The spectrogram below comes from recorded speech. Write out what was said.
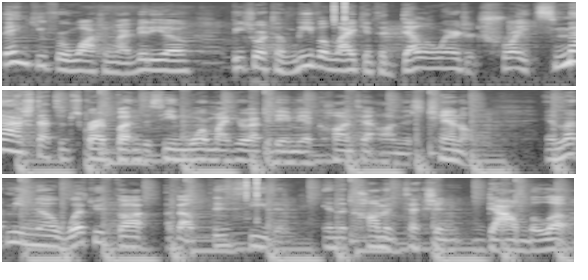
Thank you for watching my video. Be sure to leave a like into Delaware, Detroit, smash that subscribe button to see more My Hero Academia content on this channel. And let me know what you thought about this season in the comment section down below.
